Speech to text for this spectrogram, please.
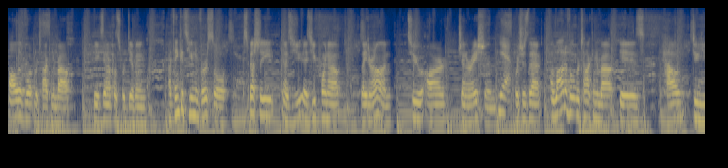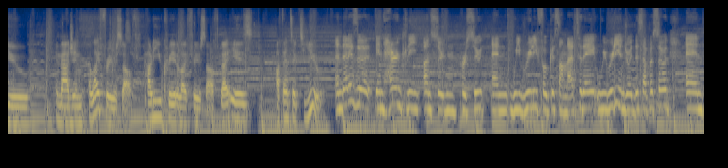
all of what we're talking about, the examples we're giving. I think it's universal, especially as you as you point out later on to our generation. Yeah. Which is that a lot of what we're talking about is how do you imagine a life for yourself? How do you create a life for yourself that is authentic to you? And that is a inherently uncertain pursuit, and we really focus on that today. We really enjoyed this episode, and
